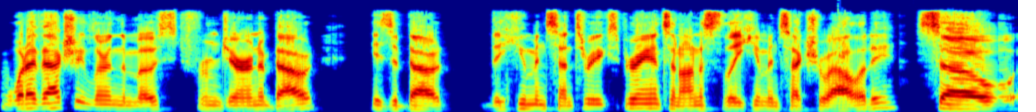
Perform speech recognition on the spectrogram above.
what I've actually learned the most from Jaron about is about the human sensory experience and honestly human sexuality. So,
